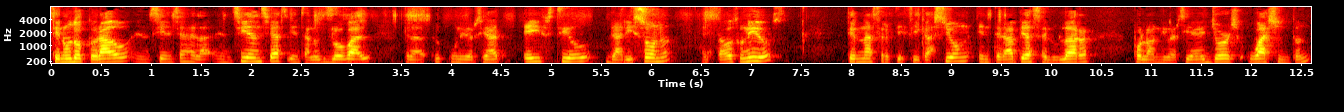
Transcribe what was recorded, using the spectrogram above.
tiene un doctorado en ciencias, de la, en ciencias y en salud global de la Universidad A. Steele de Arizona, Estados Unidos. Tiene una certificación en terapia celular por la Universidad de George Washington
